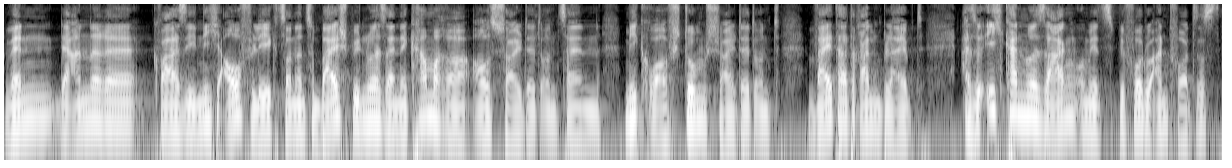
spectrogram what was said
wenn der andere quasi nicht auflegt, sondern zum Beispiel nur seine Kamera ausschaltet und sein Mikro auf stumm schaltet und weiter dran bleibt. Also ich kann nur sagen, um jetzt, bevor du antwortest,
